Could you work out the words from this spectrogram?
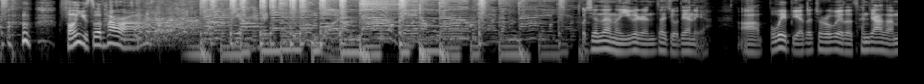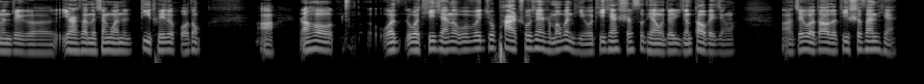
防雨座套啊！我现在呢，一个人在酒店里。啊，啊不为别的，就是为了参加咱们这个一二三的相关的地推的活动，啊，然后我我提前的，我我就怕出现什么问题，我提前十四天我就已经到北京了，啊，结果到了第十三天，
